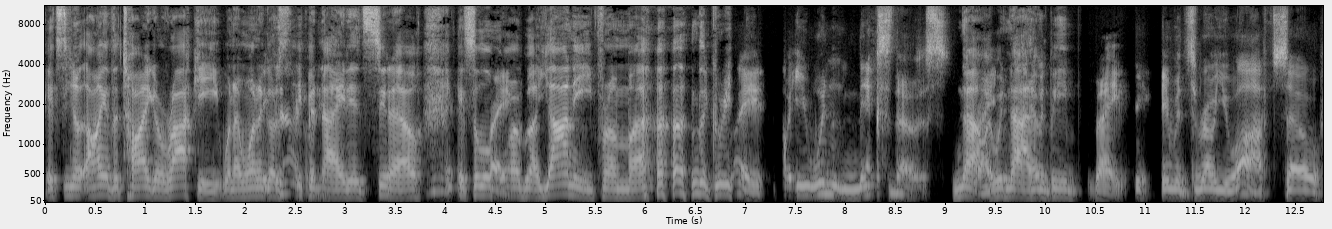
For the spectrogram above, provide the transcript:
it's you know Eye of the Tiger, Rocky. When I want to go exactly. to sleep at night, it's you know it's a little right. more of a Yanni from uh, the Greek. Right, but you wouldn't mix those. No, right? I would not. It would be right. It would throw you off. So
